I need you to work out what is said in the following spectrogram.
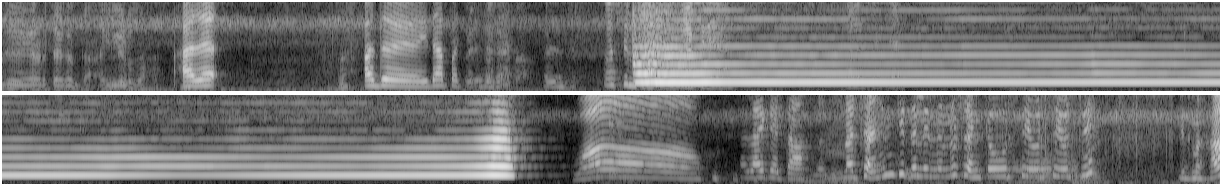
ಅದು ಎರಡು ತೆಗಂತ ಇಲ್ಲಿಡುದ ಅದ. ಅದು ಇದಾಪತ್ತಿ ನಾ ಸಣ್ಣಕ್ಕಿದ್ದಲ್ಲಿ ನಾನು ಶಂಕ ಉರ್ಸಿ ಉರ್ಸಿ ಉರ್ಸಿ. ಇದು ಹಾ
